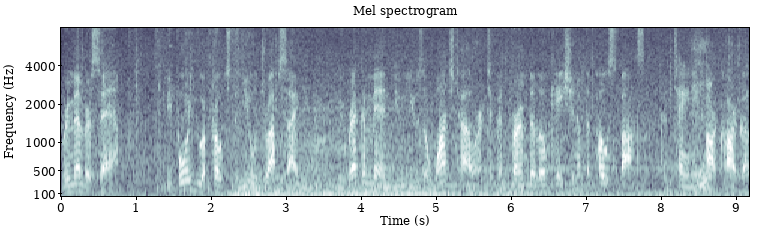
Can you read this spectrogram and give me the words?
Remember, Sam, before you approach the mule drop site, we recommend you use a watchtower to confirm the location of the post box containing our cargo.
